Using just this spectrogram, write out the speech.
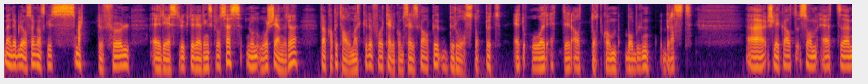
Men det ble også en ganske smertefull restruktureringsprosess noen år senere, da kapitalmarkedet for telekomselskaper bråstoppet et år etter at dotcom-boblen brast. Eh, slik at som et eh,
